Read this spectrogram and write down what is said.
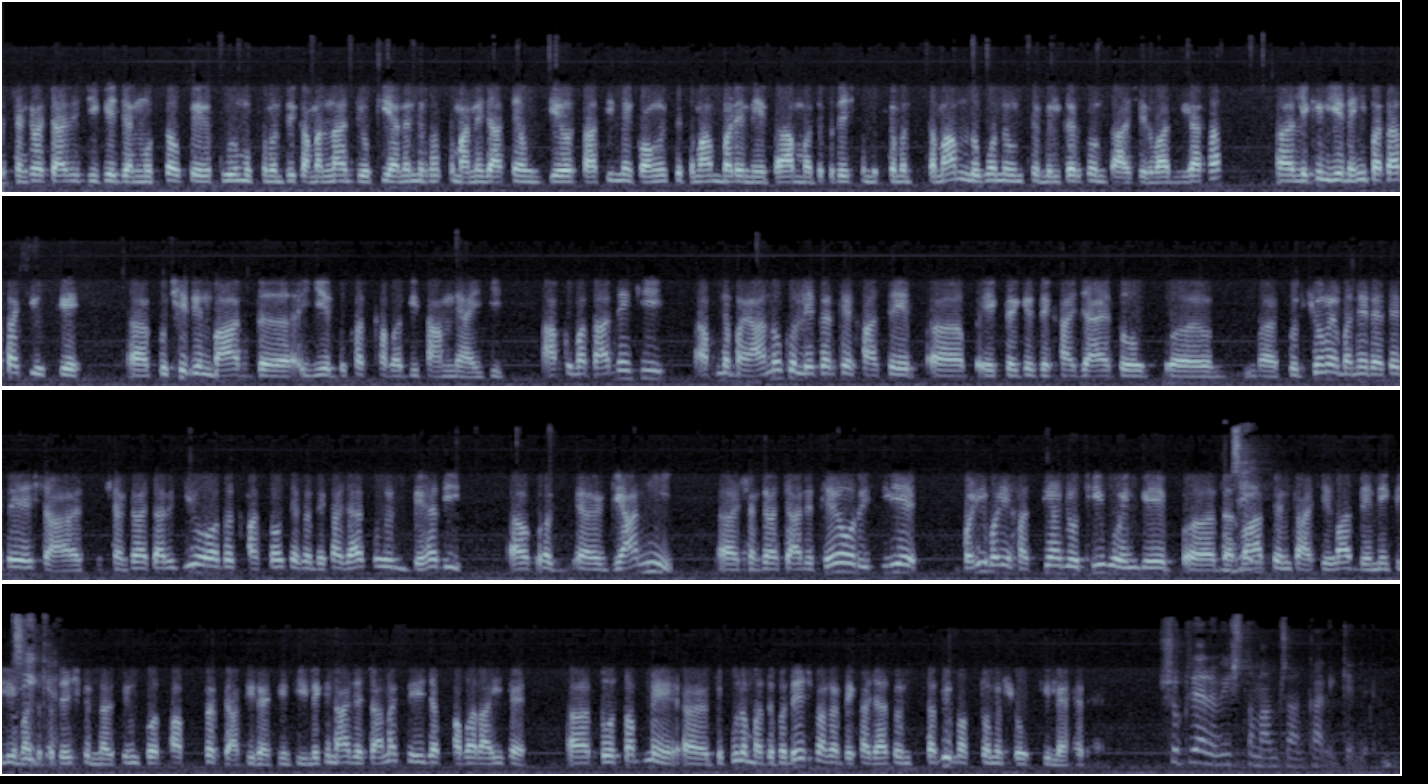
शंकराचार्य जी के जन्मोत्सव के पूर्व मुख्यमंत्री कमलनाथ जो कि अनन्य भक्त माने जाते हैं उनके और साथ ही में कांग्रेस के तमाम बड़े नेता मध्य प्रदेश के मुख्यमंत्री, तमाम लोगों ने उनसे मिलकर के उनका आशीर्वाद लिया था। लेकिन ये नहीं पता था कि उसके कुछ ही दिन बाद ये दुखद खबर भी सामने आएगी आपको बता दें कि अपने बयानों को लेकर के खासे एक तरीके से देखा जाए तो सुर्खियों में बने रहते थे शंकराचार्य जी और खासतौर से अगर देखा जाए तो बेहद ही ज्ञानी शंकराचार्य थे और इसलिए बड़ी बड़ी हस्तियाँ जो थी वो इनके दरबार से इनका आशीर्वाद लेने के लिए मध्य प्रदेश के नरसिंहपुर अब तक जाती रहती थी। लेकिन आज अचानक से जब खबर आई है तो सब में जो पूरे मध्य प्रदेश में अगर देखा जाए तो इन सभी भक्तों में शोक की लहर है। शुक्रिया रवीश तमाम जानकारी के लिए।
